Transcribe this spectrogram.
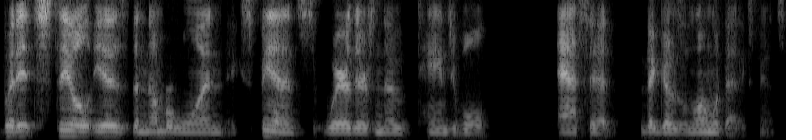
but it still is the number one expense where there's no tangible asset that goes along with that expense.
